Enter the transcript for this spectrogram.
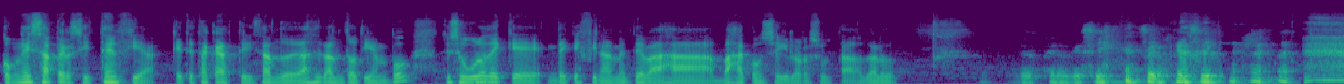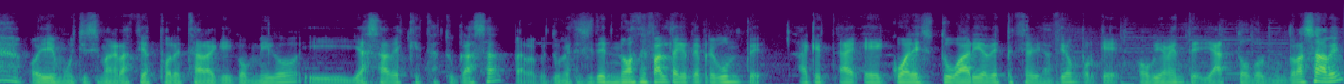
con esa persistencia que te está caracterizando desde hace tanto tiempo, estoy seguro de que, de que finalmente vas a, vas a conseguir los resultados, Eduardo. Espero que sí, espero que sí. Oye, muchísimas gracias por estar aquí conmigo y ya sabes que esta es tu casa para lo que tú necesites. No hace falta que te pregunte a qué, eh, cuál es tu área de especialización porque obviamente ya todo el mundo la sabe.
